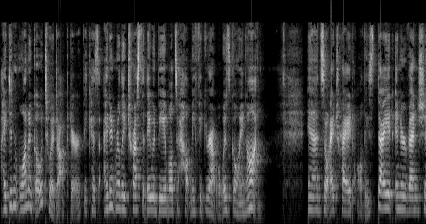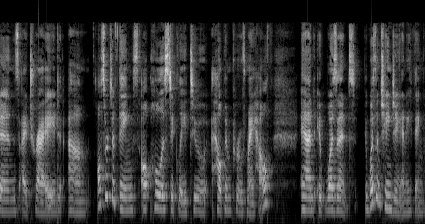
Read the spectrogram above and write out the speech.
I didn't want to go to a doctor because I didn't really trust that they would be able to help me figure out what was going on. And so I tried all these diet interventions. I tried um, all sorts of things all, holistically to help improve my health. and it wasn't it wasn't changing anything.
